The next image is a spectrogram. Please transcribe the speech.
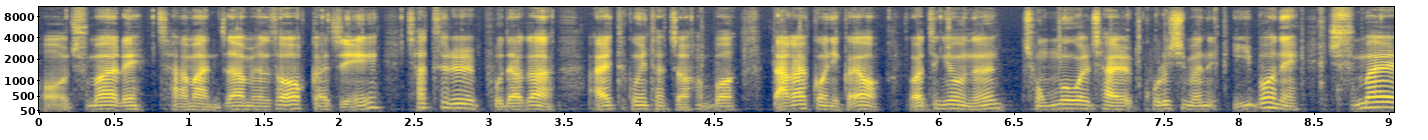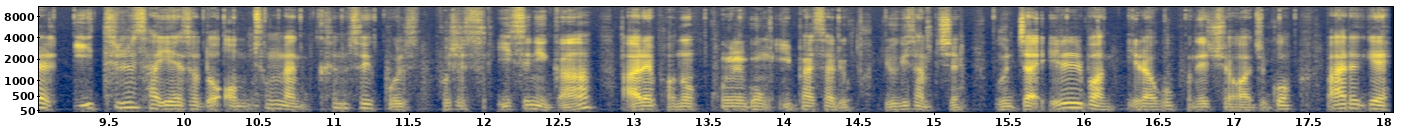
어 주말에 잠 안 자면서까지 차트를 보다가 알트코인 타점 한번 나갈 거니까요. 이 같은 경우는 종목을 잘 고르시면 이번에 주말 이틀 사이에서도 엄청난 큰 수익 볼, 보실 수 있으니까 아래 번호 010-2846-6237 문자 1번이라고 보내주셔가지고 빠르게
